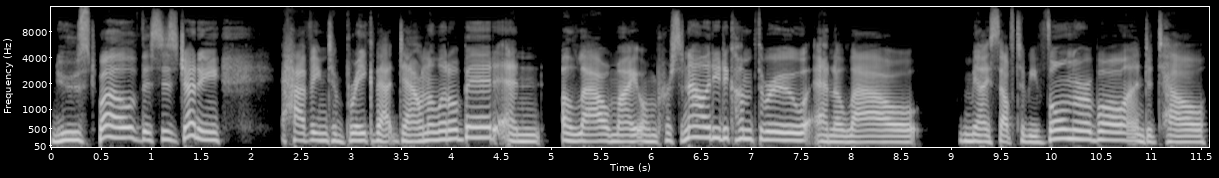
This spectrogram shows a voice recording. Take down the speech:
News 12, this is Jenny, having to break that down a little bit and allow my own personality to come through and allow myself to be vulnerable and to tell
